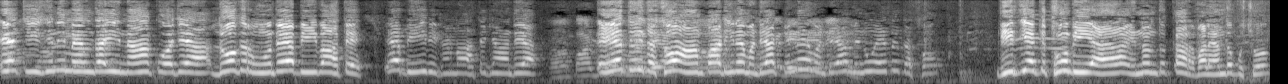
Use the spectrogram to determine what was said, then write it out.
ਇਹ ਚੀਜ਼ ਨਹੀਂ ਮਿਲਦਾ ਹੀ ਨਾ ਕੁਝ ਆ। ਲੋਕ ਰੋਂਦੇ ਆ ਬੀ ਵਾਸਤੇ। ਇਹ ਬੀ ਵਿਕਣ ਵਾਸਤੇ ਜਾਂਦੇ ਆ। ਇਹ ਤੁਸੀਂ ਦੱਸੋ ਆਮ ਪਾਰਟੀ ਨੇ ਵੰਡਿਆ ਕਿੰਨੇ ਵੰਡਿਆ ਮੈਨੂੰ ਇਹ ਤੇ ਦੱਸੋ। ਵੀਰ ਜੀ ਇਹ ਕਿੱਥੋਂ ਬੀ ਆਇਆ? ਇਹਨਾਂ ਨੂੰ ਤਾਂ ਘਰ ਵਾਲਿਆਂ ਤੋਂ ਪੁੱਛੋ।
